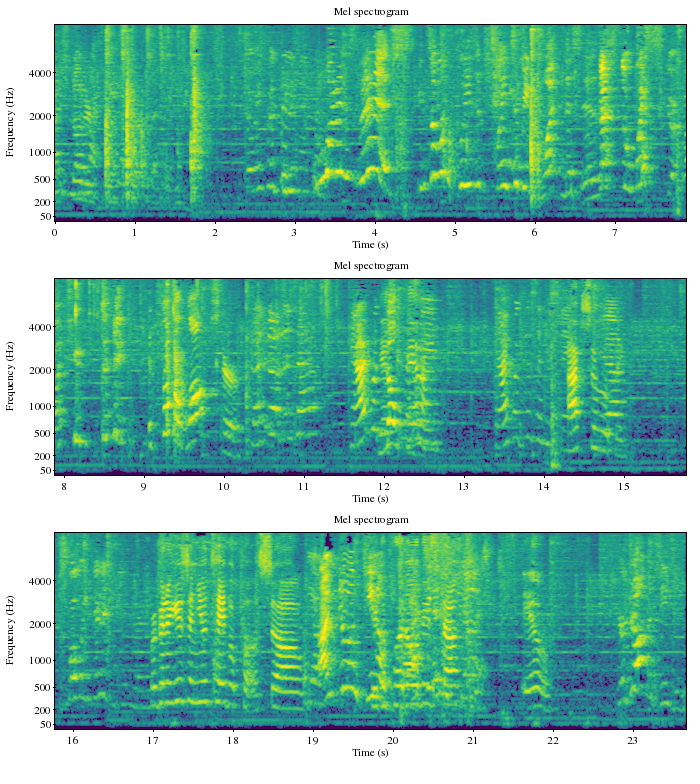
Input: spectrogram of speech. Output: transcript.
I stuttered for a second. So we put these in. What is this? Can someone please explain to me what this is? That's the whisker. What you think? It's from a lobster. Can I throw this out? Can I put Yes, this you in the can. sink? Can I put this in the sink? Absolutely. Yeah. Well, we didn't do. We're gonna use a new tablecloth, so I'm doing you can put all job. this stuff. Ew. Your job is easy.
